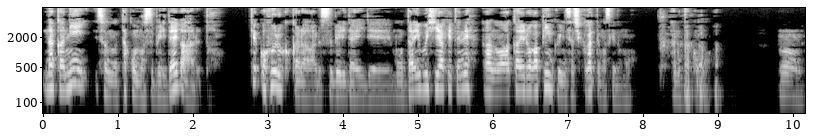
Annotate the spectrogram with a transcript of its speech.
中に、そのタコの滑り台があると。結構古くからある滑り台で、もうだいぶ日焼けてね、あの赤色がピンクに差し掛かってますけども。あのタコも。うん。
